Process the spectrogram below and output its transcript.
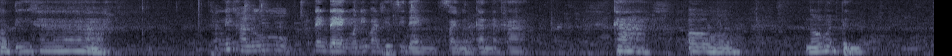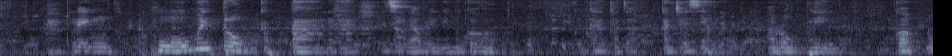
วัสดีค่ะท่านนี้ค่ะลูก แดงๆ วันนี้วันที่สีแดงใส่เหมือนกันนะคะ ค่ะเออน้องมันเป็น เพลงหูไม่ตรงกับตานะคะ จริงๆแล้วเพลงนี้มันก็ค่อนข้างเขาจะการใช้เสียงอารมณ์เพลง ก็หนู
